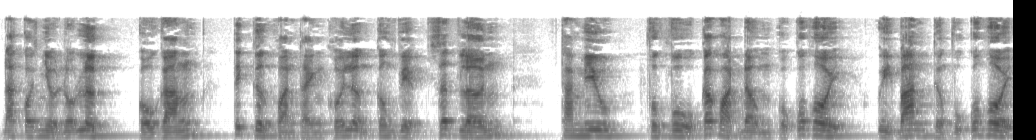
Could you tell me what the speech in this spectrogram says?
đã có nhiều nỗ lực, cố gắng, tích cực hoàn thành khối lượng công việc rất lớn, tham mưu, phục vụ các hoạt động của Quốc hội, Ủy ban Thường vụ Quốc hội,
